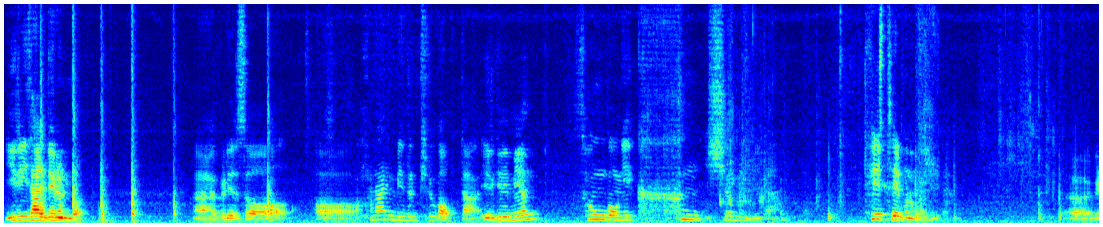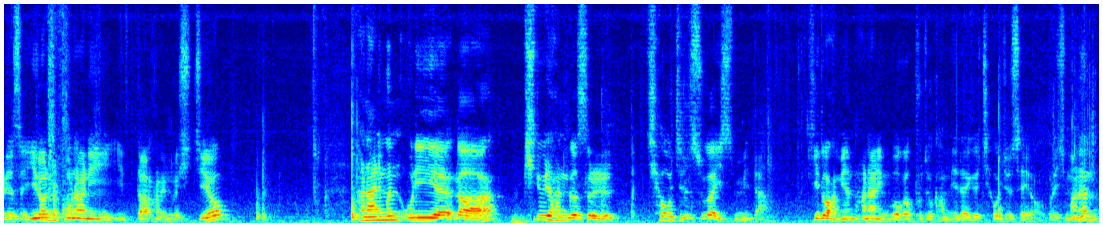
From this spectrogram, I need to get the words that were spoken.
일이 잘 되는 것. 아, 그래서 어, 하나님 믿을 필요가 없다. 이렇게 되면 성공이 큰 시험입니다. 테스트 해보는 겁니다. 어, 그래서 이런 고난이 있다 하는 것이지요. 하나님은 우리가 필요한 것을 채워줄 수가 있습니다. 기도하면 하나님 뭐가 부족합니다. 이거 채워주세요. 그렇지만은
